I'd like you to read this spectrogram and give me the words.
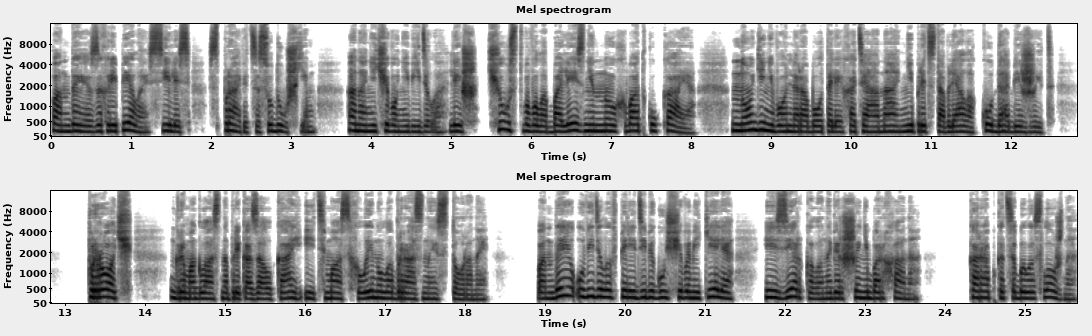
Пандея захрипела, силясь справиться с удушьем. Она ничего не видела, лишь чувствовала болезненную хватку Кая. Ноги невольно работали, хотя она не представляла, куда бежит. «Прочь!» — громогласно приказал Кай, и тьма схлынула в разные стороны. Пандея увидела впереди бегущего Микеля и зеркало на вершине бархана. Карабкаться было сложно,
